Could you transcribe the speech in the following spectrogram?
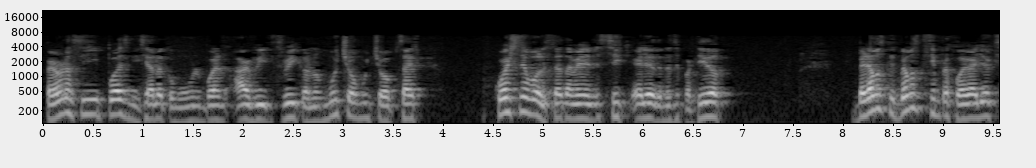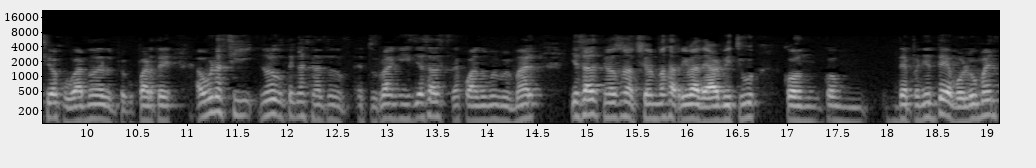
pero aún así puedes iniciarlo como un buen RB3 con mucho, mucho upside. Questionable está también Zeke Elliott en este partido. Veremos que, vemos que siempre juega, yo que jugar, no debes preocuparte. Aún así, no lo tengas en, tus rankings, ya sabes que está jugando muy muy mal. Ya sabes que no es una opción más arriba de RB2 con, con dependiente de volumen.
